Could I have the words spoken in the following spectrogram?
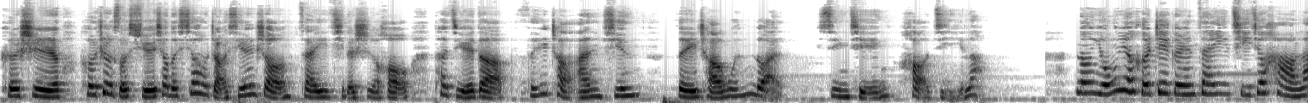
可是和这所学校的校长先生在一起的时候，他觉得非常安心，非常温暖，心情好极了。能永远和这个人在一起就好了。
